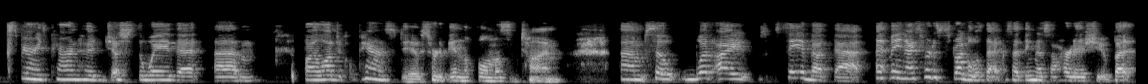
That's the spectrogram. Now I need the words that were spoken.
experience parenthood just the way that um, biological parents do, sort of in the fullness of time. Um, so what I say about that, I mean, I sort of struggle with that because I think that's a hard issue. But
